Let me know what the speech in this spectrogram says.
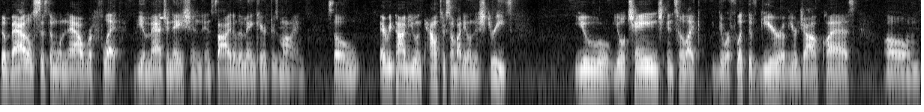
the battle system will now reflect the imagination inside of the main character's mind so every time you encounter somebody on the streets you you'll change into like the reflective gear of your job class. Um,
